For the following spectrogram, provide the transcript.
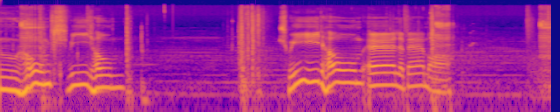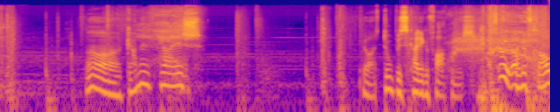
Oh, home, sweet home. Sweet home, Alabama. Oh, Gammelfleisch. Ja, du bist keine Gefahr für mich. Äh, eine Frau.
